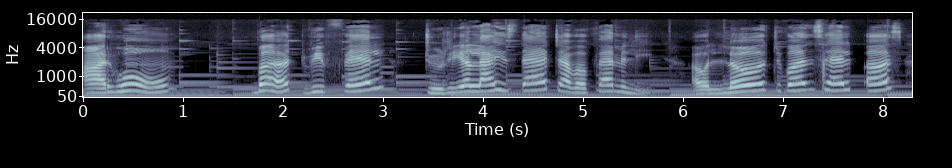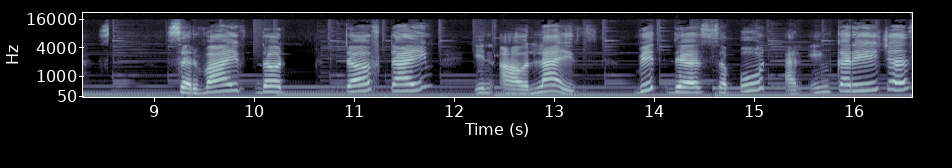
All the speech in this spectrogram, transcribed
our home, but we fail to realize that our family, our loved ones help us survive the tough time in our lives with their support and encourage us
